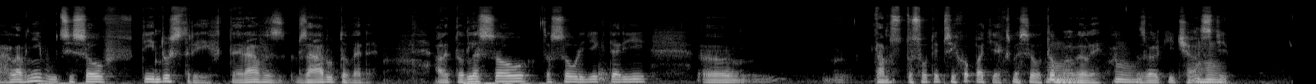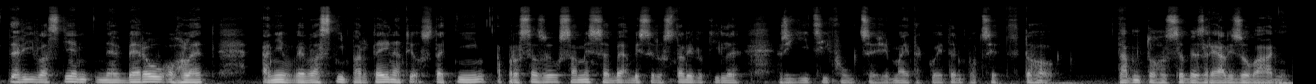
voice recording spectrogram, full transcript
hlavní vůdci jsou v té industrii, která vzadu to vede. Ale tohle jsou, to jsou lidi, kteří uh, tam to jsou ty psychopati, jak jsme se o tom hmm. bavili hmm. z velké části, hmm. který vlastně neberou ohled ani ve vlastní partii na ty ostatní a prosazují sami sebe, aby se dostali do téhle řídící funkce, že mají takový ten pocit toho, tam toho sebezrealizování.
